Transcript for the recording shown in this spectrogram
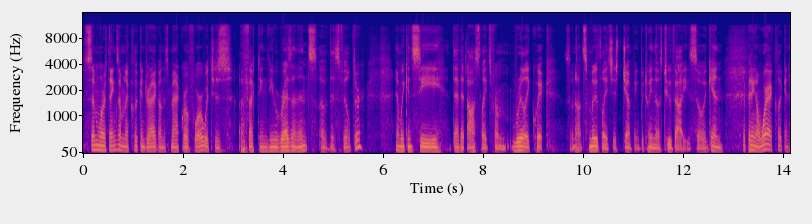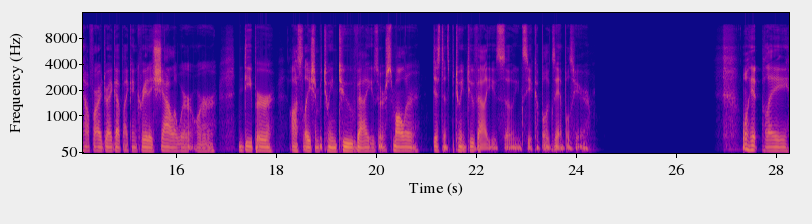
Similar things, I'm going to click and drag on this macro 4, which is affecting the resonance of this filter. And we can see that it oscillates from really quick, so not smoothly, it's just jumping between those two values. So again, depending on where I click and how far I drag up, I can create a shallower or deeper oscillation between two values or smaller distance between two values. So you can see a couple examples here. We'll hit play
